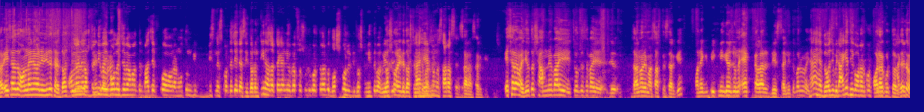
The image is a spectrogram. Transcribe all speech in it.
আর এছাড়া অনলাইনে মানে নিতে চায় দশ অনলাইনে যদি ভাই বলে যে আমাদের বাজেট কম আমরা নতুন বিজনেস করতে চাইতেছি ধরেন 3000 টাকা নিয়ে ব্যবসা শুরু করতে পারব 10 কোয়ালিটি 10 নিতে পারবে। কোয়ালিটি হ্যাঁ এর জন্য সার আছে। স্যার আছে আর কি। এছাড়া ভাই যেহেতু সামনে ভাই চলতেছে ভাই জানুয়ারি মাস আসতেছে আর কি অনেকে পিকনিকের জন্য এক কালার ড্রেস চাই নিতে পারবে হ্যাঁ হ্যাঁ দেওয়া যাবে এটা আগে থেকে অর্ডার করতে অর্ডার করতে হবে তাই তো?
